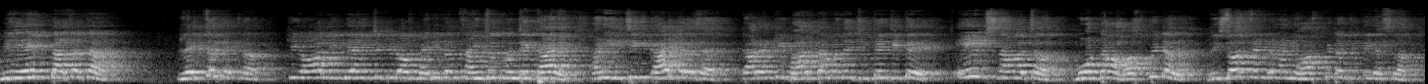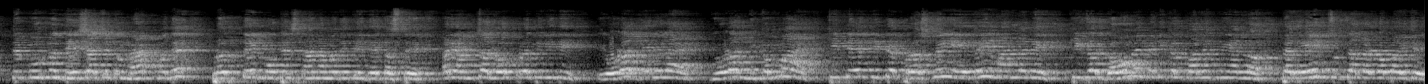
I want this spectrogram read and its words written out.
मी एक तासाचा लेक्चर घेतलं की all India institute of medical sciences म्हणजे काय? आणि हिची काय गरज आहे? कारण की भारतामध्ये जिथे जिथे असलं मोठा हॉस्पिटल रिसर्च सेंटर आणि हॉस्पिटल जिथे असलं ते पूर्ण देशाच्या तो मॅपमध्ये प्रत्येक मोठ्या स्थानामध्ये ते देत असते. आणि आमचा लोकप्रतिनिधी एवढा गेलेला आहे एवढा निकम्मा आहे की ते तिथे प्रश्नही एकही मानला नाही की जर गव्हर्नमेंट मेडिकल कॉलेज नाही आलं तर एम्स सुद्धा लढलं पाहिजे.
